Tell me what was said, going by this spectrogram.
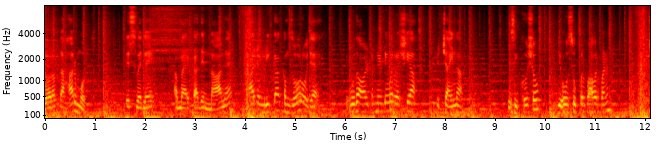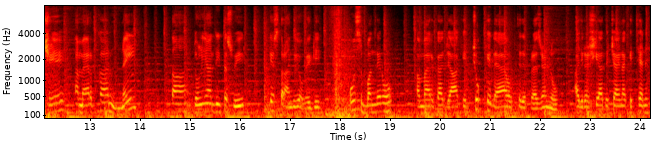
Europe ਦਾ ਹਰ ਮੁਲਕ ਇਸ ਵੇਲੇ ਅਮਰੀਕਾ ਦੇ ਨਾਲ ਹੈ। ਅੱਜ ਅਮਰੀਕਾ ਕਮਜ਼ੋਰ ਹੋ ਜਾਏ ਉਹਦਾ ਆਲਟਰਨੇਟਿਵ ਹੈ ਰਸ਼ੀਆ ਤੇ ਚਾਈਨਾ। ਤੁਸੀਂ ਖੁਸ਼ ਹੋ ਜੇ ਉਹ ਸੁਪਰ ਪਾਵਰ ਬਣਨ? ਜੇ ਅਮਰੀਕਾ ਨਹੀਂ, ਤਾਂ ਦੁਨੀਆ ਦੀ ਤਸਵੀਰ ਕਿਸ ਤਰ੍ਹਾਂ ਦੀ ਹੋਵੇਗੀ? ਉਸ ਬੰਦੇ ਨੂੰ ਅਮਰੀਕਾ ਜਾ ਕੇ ਚੁੱਕ ਕੇ ਲਿਆ ਉੱਥੇ ਦੇ ਪ੍ਰੈਜ਼ੀਡੈਂਟ ਨੂੰ। ਅੱਜ ਰਸ਼ੀਆ ਤੇ ਚਾਈਨਾ ਕਿੱਥੇ ਨੇ?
